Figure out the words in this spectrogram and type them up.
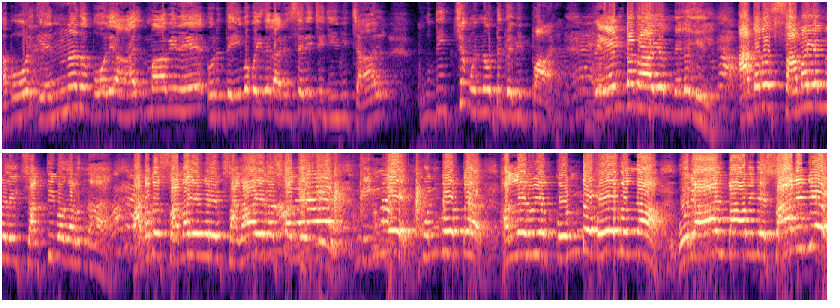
അപ്പോൾ എന്നതുപോലെ ആത്മാവിനെ ഒരു ദൈവ പൈതൽ അനുസരിച്ച് ജീവിച്ചാൽ കുതിച്ച് മുന്നോട്ട് ഗമിപ്പാൻ വേണ്ടതായ നിലയിൽ അതത് സമയങ്ങളിൽ ശക്തി പകർന്ന് അതത് സമയങ്ങളിൽ സഹായക നേടി നിന്നെ മുൻപോട്ട് ഹല്ലലുയ കൊണ്ടുപോകുന്ന ഒരു ആത്മാവിന്റെ സാന്നിധ്യം.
